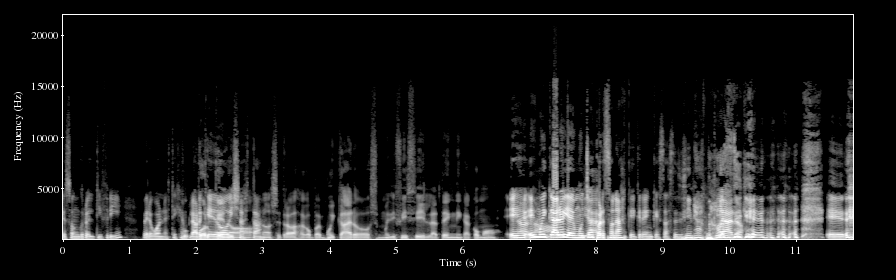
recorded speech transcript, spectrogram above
que son cruelty free, pero bueno, este ejemplar ¿Por qué quedó y ya está. No se trabaja con... Es muy caro, es muy difícil la técnica, ¿cómo? Es, No, es no. muy caro y hay muchas Ya. personas que creen que es asesinato. Claro. Así que, eh,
